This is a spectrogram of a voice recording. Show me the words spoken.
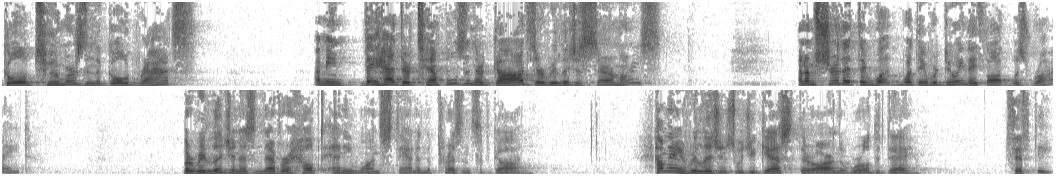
gold tumors and the gold rats. I mean, they had their temples and their gods, their religious ceremonies. And I'm sure that they, what, what they were doing they thought was right. But religion has never helped anyone stand in the presence of God. How many religions would you guess there are in the world today? 50?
